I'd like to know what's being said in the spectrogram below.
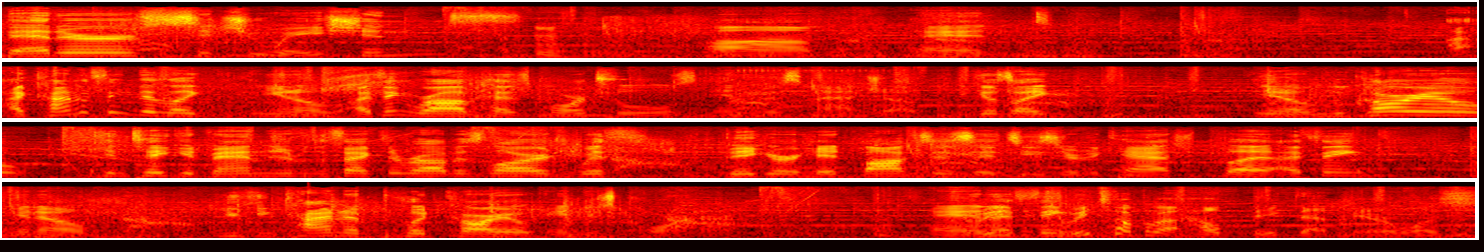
better situations. Mm-hmm. Um, and I, I kind of think that, like, you know, I think Rob has more tools in this matchup. Because, like, you know, Lucario can take advantage of the fact that Rob is large with bigger hitboxes. It's easier to catch. But I think, you know, you can kind of put Cario in his corner. And we, I think, can we talk about how big that bear was?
